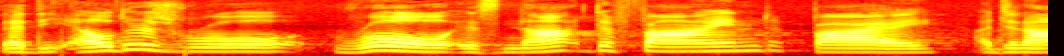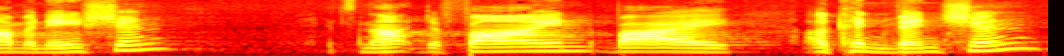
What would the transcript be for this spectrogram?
that the elder's role, role is not defined by a denomination, it's not defined by a convention.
